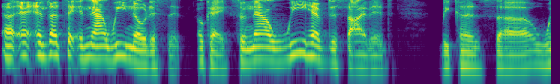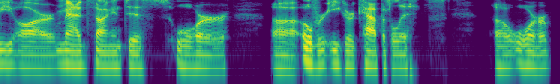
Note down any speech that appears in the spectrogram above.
Uh, and that's it. And now we notice it. Okay, so now we have decided because uh, we are mad scientists or uh, overeager capitalists. Uh, or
